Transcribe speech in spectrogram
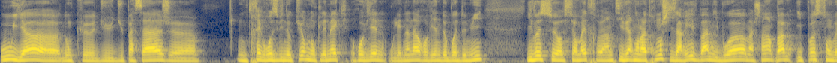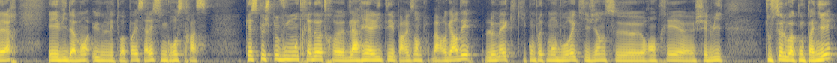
où il y a donc du, passage, une très grosse vie nocturne. Donc les mecs reviennent, ou les nanas reviennent de boîte de nuit, ils veulent se, remettre un petit verre dans la tronche, ils arrivent, bam, ils boivent, machin, bam, ils posent son verre, et évidemment, ils ne nettoient pas et ça laisse une grosse trace. Qu'est-ce que je peux vous montrer d'autre euh, de la réalité, par exemple? Bah regardez, le mec qui est complètement bourré, qui vient de se rentrer euh, chez lui tout seul ou accompagné,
